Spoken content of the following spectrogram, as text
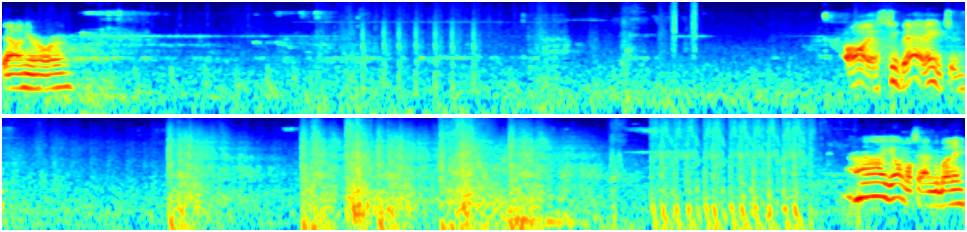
Down here, or. Oh, that's too bad, ain't you? Ah, uh, you almost had me, buddy.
